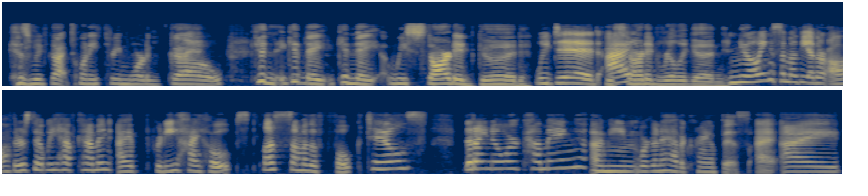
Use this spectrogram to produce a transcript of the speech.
because we've got twenty three more to go. Can can they can they? We started good. We did. We I started really good. knowing some of the other authors that we have coming, I have pretty high hopes. Plus some of the folk tales that I know are coming. I mean, we're gonna have a Krampus. I I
